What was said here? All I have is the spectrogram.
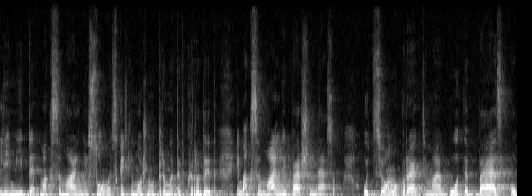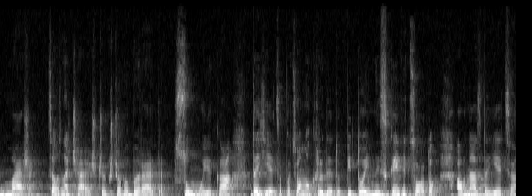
ліміти, максимальні суми, скільки можна отримати в кредит, і максимальний перший внесок. У цьому проєкті має бути без обмежень. Це означає, що якщо ви берете суму, яка дається по цьому кредиту під той низький відсоток, а в нас дається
